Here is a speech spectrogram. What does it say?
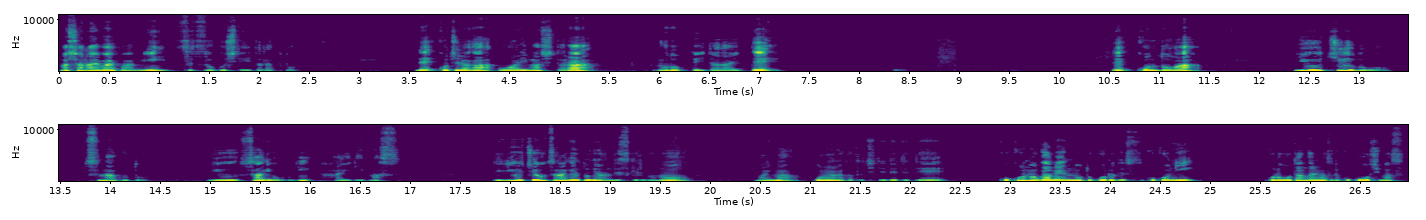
まあ、車内 Wi-Fi に接続していただくと。で、こちらが終わりましたら、戻っていただいて、で、今度は、YouTube をつなぐと。いう作業に入ります。で、YouTube つなげるときなんですけれども、まあ、今、このような形で出てて、ここの画面のところです。ここに、このボタンがありますね。ここを押します。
